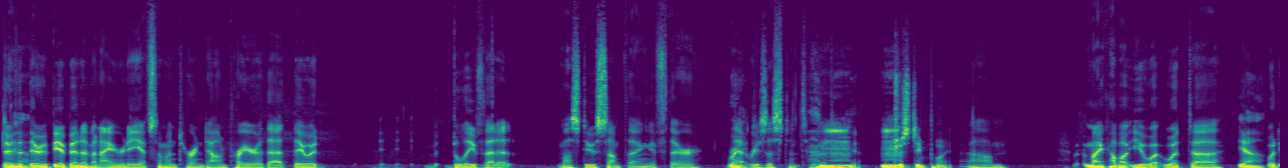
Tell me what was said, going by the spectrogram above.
there, yeah. there would be a bit of an irony if someone turned down prayer that they would believe that it must do something if they're right. that resistant to it. Mm. Yeah. Interesting point. Um, Mike, how about you? What what uh, yeah what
